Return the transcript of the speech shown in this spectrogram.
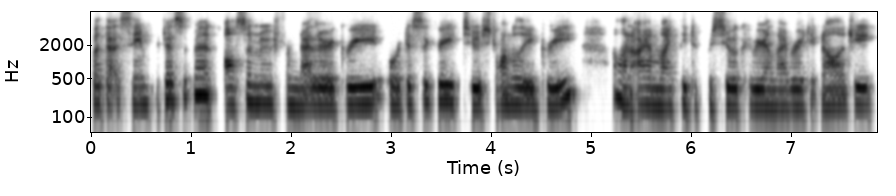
But that same participant also moved from neither agree or disagree to strongly agree on I am likely to pursue a career in library technology.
